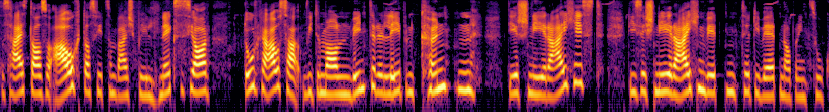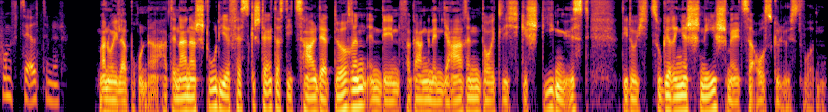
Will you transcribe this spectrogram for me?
Das heißt also auch, dass wir zum Beispiel nächstes Jahr durchaus wieder mal einen Winter erleben könnten, der schneereich ist. Diese schneereichen Winter, die werden aber in Zukunft seltener. Manuela Brunner hat in einer Studie festgestellt, dass die Zahl der Dürren in den vergangenen Jahren deutlich gestiegen ist, die durch zu geringe Schneeschmelze ausgelöst wurden.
